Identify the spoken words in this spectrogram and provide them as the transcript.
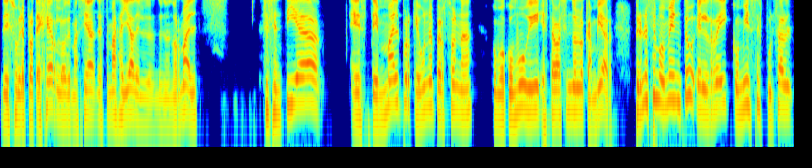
de sobreprotegerlo demasiado, este, más allá de lo, de lo normal, se sentía este, mal porque una persona como Komugi estaba haciéndolo cambiar. Pero en ese momento el rey comienza a expulsar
